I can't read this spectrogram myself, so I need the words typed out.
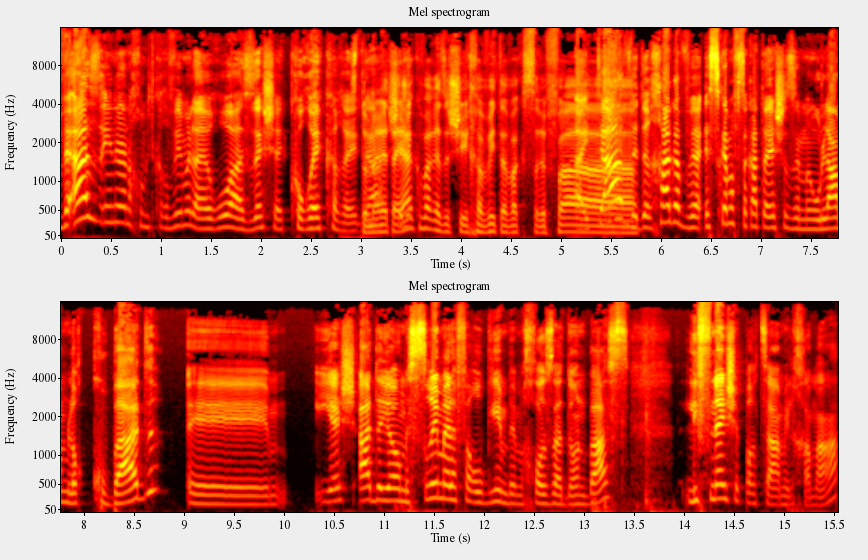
ואז הנה אנחנו מתקרבים אל האירוע הזה שקורה כרגע. זאת אומרת, ש... היה כבר איזושהי חבית אבק שריפה... הייתה, ודרך אגב, הסכם הפסקת האש הזה מעולם לא כובד. אה, יש עד היום 20 אלף הרוגים במחוז הדונבאס. לפני שפרצה המלחמה,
